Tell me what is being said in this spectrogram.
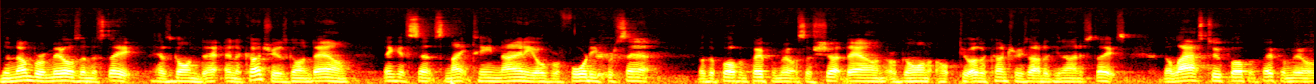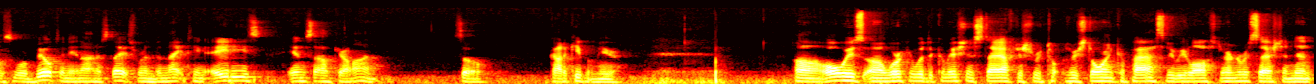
the number of mills in the state has gone down, in the country has gone down. I think it's since 1990, over 40 percent of the pulp and paper mills have shut down or gone to other countries out of the United States. The last two pulp and paper mills were built in the United States were in the 1980s in South Carolina. So, got to keep them here. Uh, always uh, working with the commission staff, just re- restoring capacity we lost during the recession. Then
